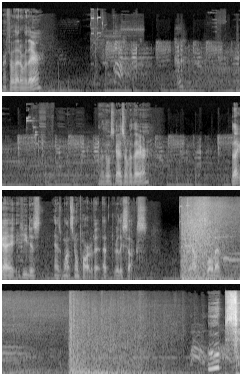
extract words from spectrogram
I'm gonna throw that over there. Over those guys over there. That guy, he just has wants no part of it. That really sucks. Okay, I'll blow that. Oops.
